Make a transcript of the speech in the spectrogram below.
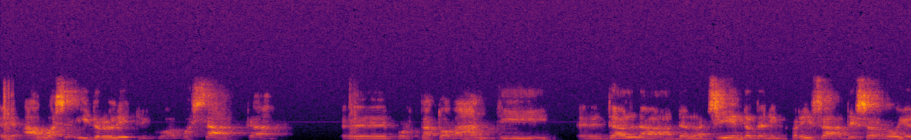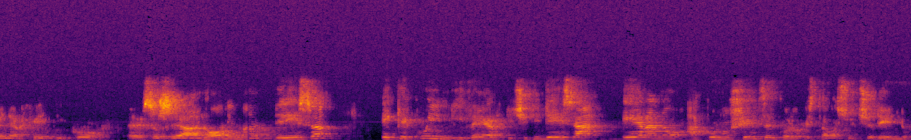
eh, agua, idroelettrico Agua Sarca, eh, portato avanti eh, dalla, dall'azienda, dall'impresa Desarrollo Energetico eh, Società Anonima, DESA, e che quindi i vertici di DESA erano a conoscenza di quello che stava succedendo.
